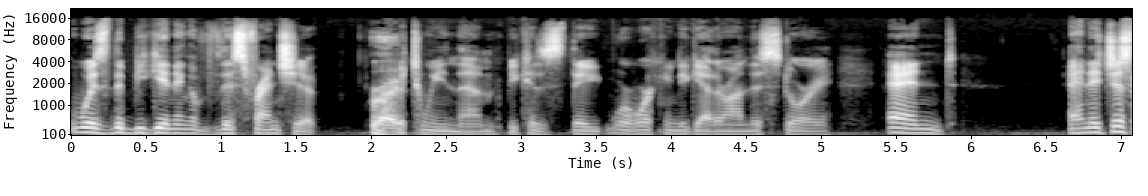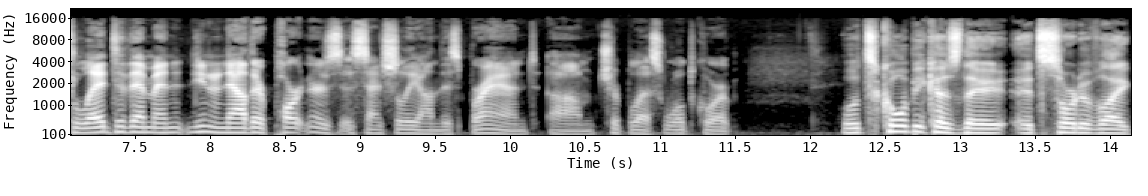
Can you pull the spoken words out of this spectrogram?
was the beginning of this friendship Right. between them because they were working together on this story and and it just led to them and you know now they're partners essentially on this brand um triple s world corp Well, it's cool because they it's sort of like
